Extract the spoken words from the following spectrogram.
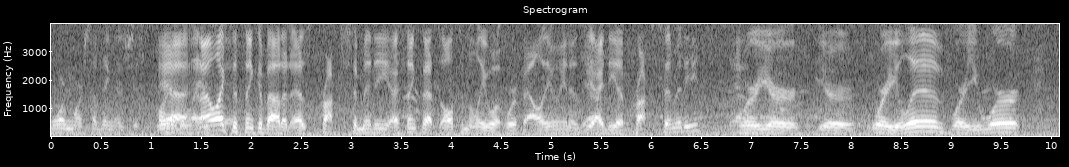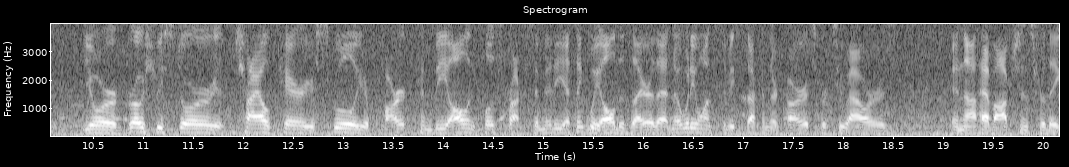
more and more something that's just part yeah, of the landscape. and I like to think about it as proximity. I think that's ultimately what we're valuing is Yeah. the idea of proximity, Yeah. where you're, you're where you live, where you work, your grocery store, childcare, your school, your park can be all in close proximity. I think we all mm-hmm. desire that. Nobody wants to be stuck in their cars for two hours and not have options for they,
